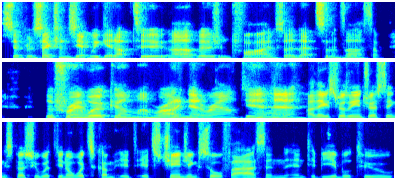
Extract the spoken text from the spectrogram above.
separate sections. Yet we get up to uh, version five, so that's sort that's of the, awesome. The framework um, I'm writing that around. Yeah, I think it's really interesting, especially with you know what's come. It, it's changing so fast, and and to be able to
